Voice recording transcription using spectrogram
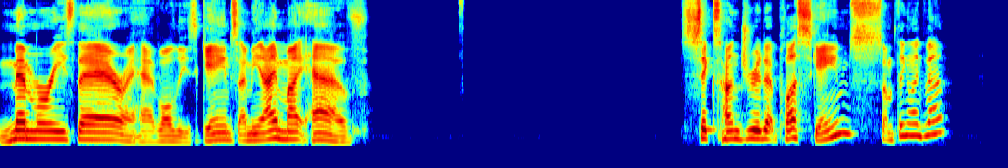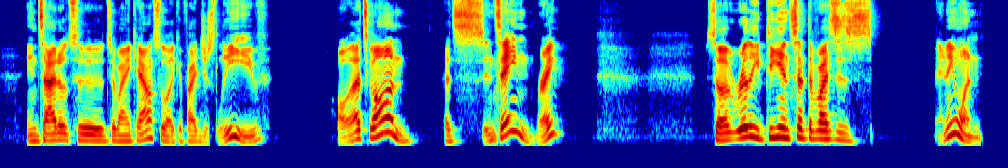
memories there, I have all these games. I mean, I might have 600 plus games, something like that, entitled to to my account. So like if I just leave, all that's gone. That's insane, right? So it really de incentivizes anyone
